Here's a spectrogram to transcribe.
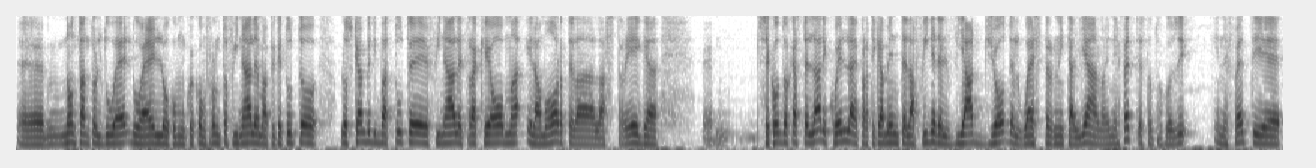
eh, non tanto il duello, duello, comunque confronto finale, ma più che tutto lo scambio di battute finale tra Keoma e la morte, la, la strega. Eh, secondo Castellari, quella è praticamente la fine del viaggio del western italiano. In effetti è stato così. In effetti è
